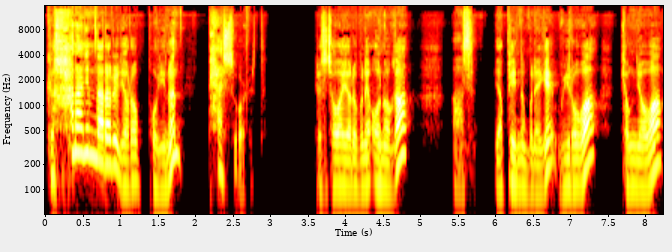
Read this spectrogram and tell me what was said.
그 하나님 나라를 열어 보이는 패스워드. 그래서 저와 여러분의 언어가 아, 옆에 있는 분에게 위로와 격려와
